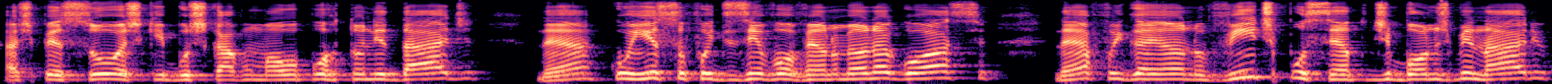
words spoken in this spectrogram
as pessoas que buscavam uma oportunidade. Né? Com isso, fui desenvolvendo o meu negócio, né? fui ganhando 20% de bônus binário,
